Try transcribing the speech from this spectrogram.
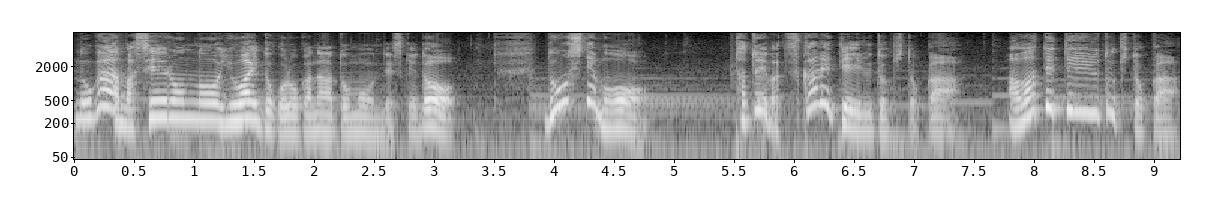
のが、まあ、正論の弱いところかなと思うんですけど、どうしても、例えば疲れている時とか、慌てている時とか、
